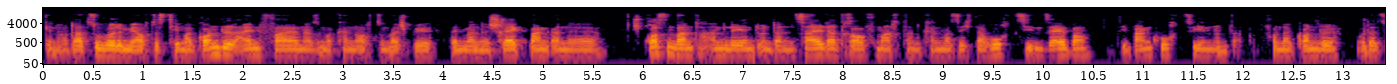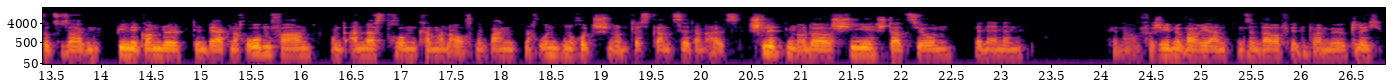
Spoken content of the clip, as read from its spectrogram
Genau, dazu würde mir auch das Thema Gondel einfallen. Also man kann auch zum Beispiel, wenn man eine Schrägbank an eine Sprossenwand anlehnt und dann ein Seil da drauf macht, dann kann man sich da hochziehen selber, die Bank hochziehen und von der Gondel oder sozusagen wie eine Gondel den Berg nach oben fahren und andersrum kann man auch eine Bank nach unten rutschen und das Ganze dann als Schlitten oder Skistation benennen. Genau, verschiedene Varianten sind da auf jeden Fall möglich.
